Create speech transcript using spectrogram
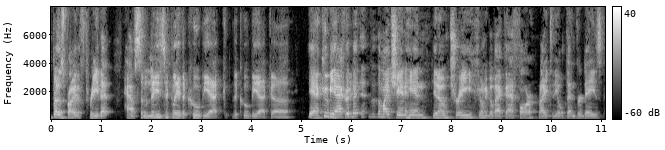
those are probably the three that have some. So basically, the Kubiak, the Kubiak. Uh, yeah, Kubiak, the, the, Mike Shanahan, you know, tree. If you want to go back that far, right to the old Denver days,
